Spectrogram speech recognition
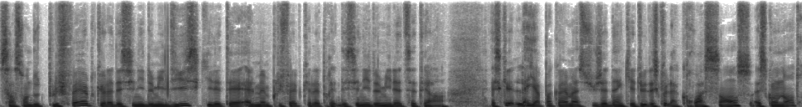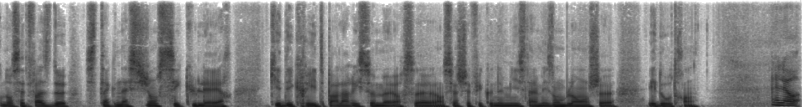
sera sans doute plus faible que la décennie 2010, qu'il était elle-même plus faible que la décennie 2000, etc. Est-ce que là, il n'y a pas quand même un sujet d'inquiétude? Est-ce que la croissance, est-ce qu'on entre dans cette phase de stagnation séculaire qui est décrite par Larry Summers, euh, ancien chef économiste à la Maison Blanche, euh, et d'autres Alors,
